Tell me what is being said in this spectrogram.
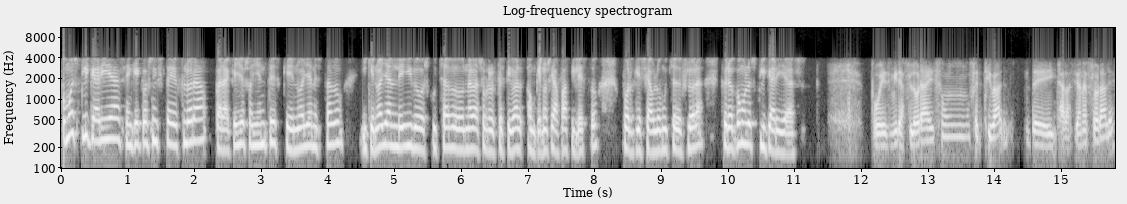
¿Cómo explicarías en qué consiste Flora para aquellos oyentes que no hayan estado y que no hayan leído o escuchado nada sobre el festival, aunque no sea fácil esto, porque se habló mucho de Flora, pero ¿cómo lo explicarías? Pues mira, Flora es un festival de instalaciones florales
